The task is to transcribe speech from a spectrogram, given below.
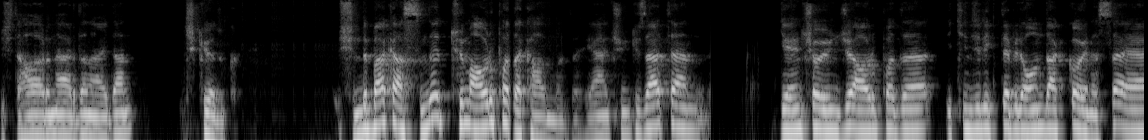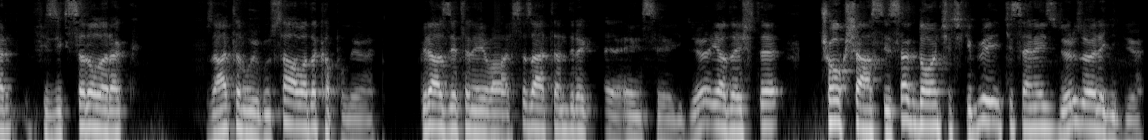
işte Harun Erdanay'dan çıkıyorduk. Şimdi bak aslında tüm Avrupa'da kalmadı. Yani çünkü zaten genç oyuncu Avrupa'da ikinci ligde bile 10 dakika oynasa eğer fiziksel olarak zaten uygunsa havada kapılıyor. Biraz yeteneği varsa zaten direkt e, NCA'ye gidiyor. Ya da işte çok şanslıysak Doncic gibi iki sene izliyoruz öyle gidiyor.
